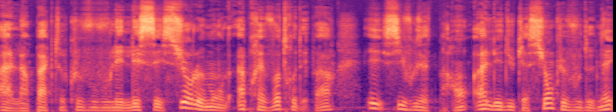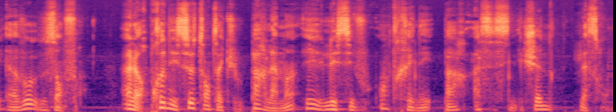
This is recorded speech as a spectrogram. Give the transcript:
à l'impact que vous voulez laisser sur le monde après votre départ, et si vous êtes parent, à l'éducation que vous donnez à vos enfants. Alors prenez ce tentacule par la main et laissez-vous entraîner par Assassination Classroom.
